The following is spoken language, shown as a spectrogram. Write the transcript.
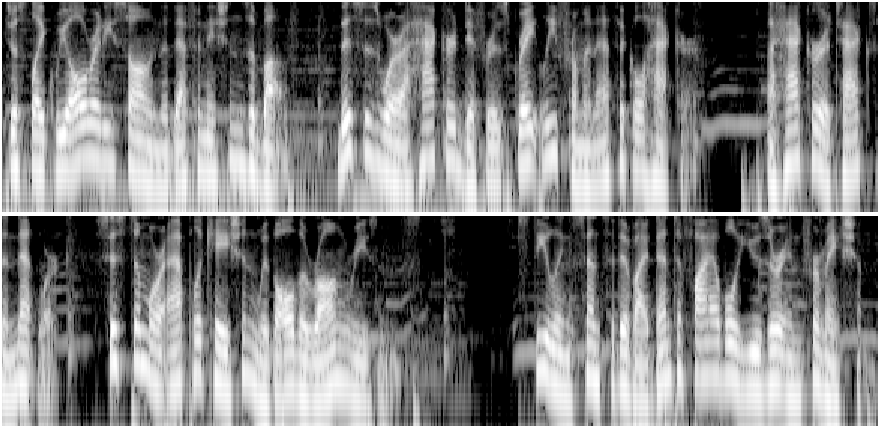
Just like we already saw in the definitions above, this is where a hacker differs greatly from an ethical hacker. A hacker attacks a network, system or application with all the wrong reasons. Stealing sensitive identifiable user information.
